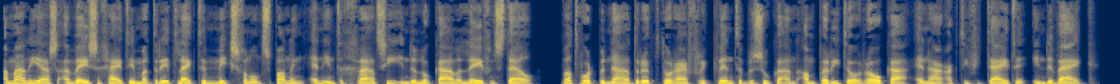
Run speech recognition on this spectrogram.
Amalia's aanwezigheid in Madrid lijkt een mix van ontspanning en integratie in de lokale levensstijl, wat wordt benadrukt door haar frequente bezoeken aan Amparito Roca en haar activiteiten in de wijk.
